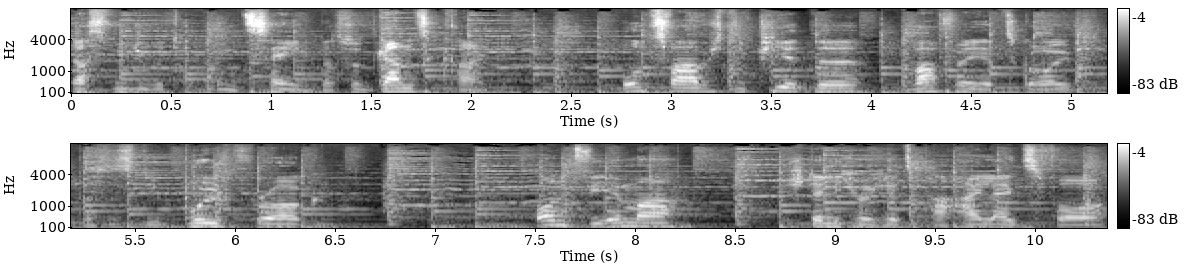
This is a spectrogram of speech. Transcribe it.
Das Video wird top insane, das wird ganz krank. Und zwar habe ich die vierte Waffe jetzt Gold, das ist die Bullfrog. Und wie immer stelle ich euch jetzt ein paar Highlights vor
